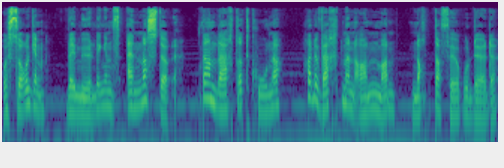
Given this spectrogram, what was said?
og sorgen ble muligens enda større da han lærte at kona hadde vært med en annen mann natta før hun døde.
